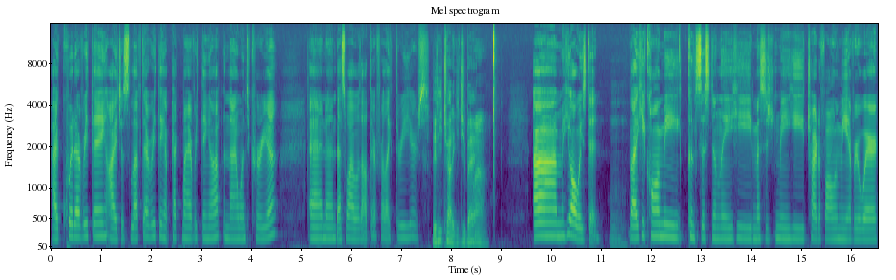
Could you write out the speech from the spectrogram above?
I quit everything. I just left everything. I packed my everything up, and then I went to Korea, and then that's why I was out there for like three years. Did he try to get you back? Wow. Um, he always did. Like he called me consistently. He messaged me. He tried to follow me everywhere.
